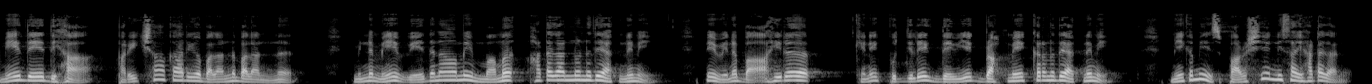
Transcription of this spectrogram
මේ දේ දිහා පරීක්ෂාකාරීව බලන්න බලන්න. මෙන්න මේ වේදනාව මේ මම හටගන්නවන දෙයක් නෙමෙයි. මේ වෙන බාහිර කෙනෙක් පුජ්‍යලයක් දෙවියෙක් බ්‍රහ්මයෙක් කරන දෙයක් නෙමෙයි. මේක මේ ස්පර්ශය නිසායි හටගන්නේ.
